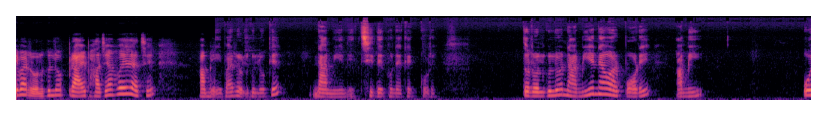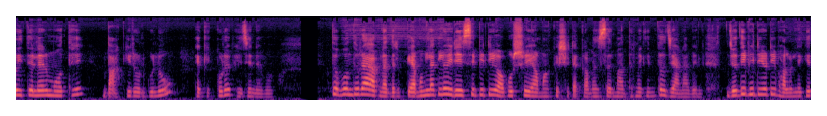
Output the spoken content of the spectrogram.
এবার রোলগুলো প্রায় ভাজা হয়ে গেছে, আমি এবার রোলগুলোকে নামিয়ে নিচ্ছি দেখুন এক এক করে। তো রোলগুলো নামিয়ে নেওয়ার পরে আমি ওই তেলের মধ্যে বাকি রোলগুলোও এক এক করে ভেজে নেব। তো বন্ধুরা, আপনাদের কেমন লাগল এই রেসিপিটি অবশ্যই আমাকে সেটা কমেন্টসের মাধ্যমে কিন্তু জানাবেন। যদি ভিডিওটি ভালো লেগে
